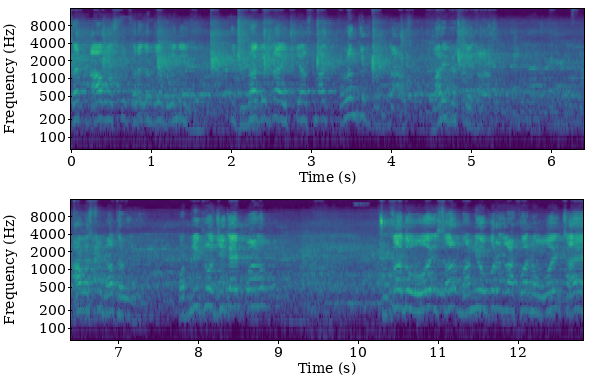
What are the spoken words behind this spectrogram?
સાહેબ આ વસ્તુ ખરેખર જે બની છે એ જૂનાગઢના ઇતિહાસમાં કલંકિત ઘટના. મારી દ્રષ્ટિએ ગણાશે આ વસ્તુ ન થવી જોઈએ. પબ્લિકનો જે કાંઈ પણ ચુકાદો હોય સર માન્ય ઉપર જ રાખવાનો હોય ચાહે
